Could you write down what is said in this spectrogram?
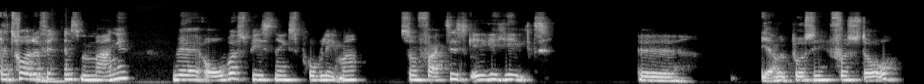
Jeg tror det finnes mange med overspisningsproblemer som faktisk ikke helt øh, jeg vil på å si forstår,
